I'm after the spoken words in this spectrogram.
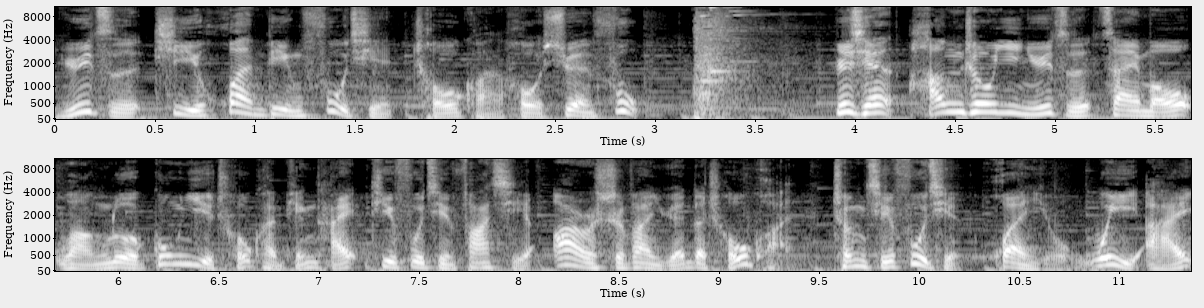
女子替患病父亲筹款后炫富。日前，杭州一女子在某网络公益筹款平台替父亲发起二十万元的筹款，称其父亲患有胃癌。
